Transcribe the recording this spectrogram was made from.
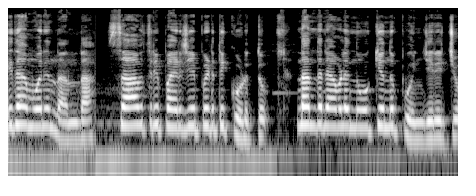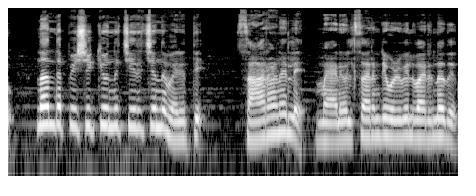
ഇതാ മോനെ നന്ദ. സാവിത്രി പരിചയപ്പെടുത്തി കൊടുത്തു. നന്ദൻ അവളെ നോക്കിയൊന്ന് പുഞ്ചിരിച്ചു. നന്ദ പിശയ്ക്കൊന്ന് ചിരിച്ചെന്ന് വരുത്തി. സാറാണല്ലേ മാനുവൽ സാറിന്റെ ഒഴിവിൽ വരുന്നത്?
